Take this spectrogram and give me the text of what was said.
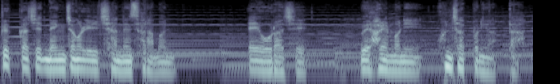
끝까지 냉정을 잃지 않는 사람은 에오라지 외할머니 혼자뿐이었다.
